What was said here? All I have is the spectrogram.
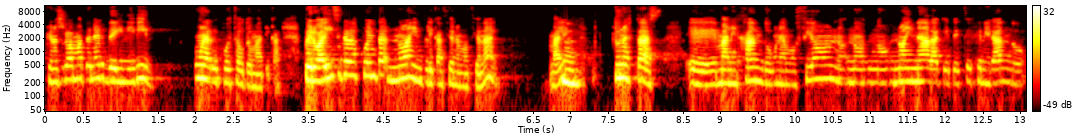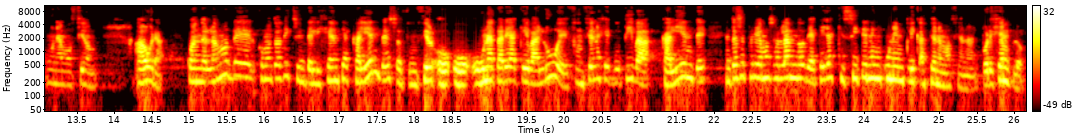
que nosotros vamos a tener de inhibir una respuesta automática. Pero ahí, si te das cuenta, no hay implicación emocional, ¿vale? Mm. Tú no estás eh, manejando una emoción, no, hay nada que te esté generando una emoción. Ahora, cuando hablamos de, como tú has dicho, inteligencias calientes o, función, o, una tarea que evalúe función ejecutiva caliente, entonces estaríamos hablando de aquellas que sí tienen una implicación emocional. Por ejemplo,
